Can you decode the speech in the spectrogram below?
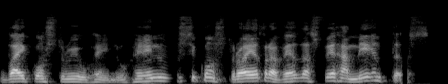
vai construir o reino. O reino se constrói através das ferramentas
